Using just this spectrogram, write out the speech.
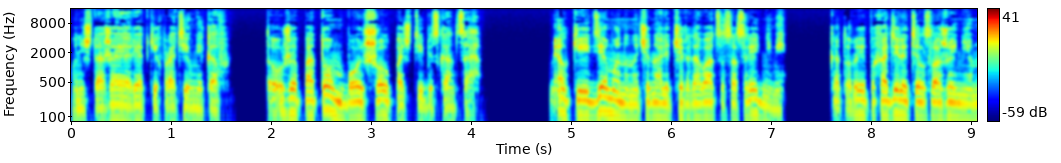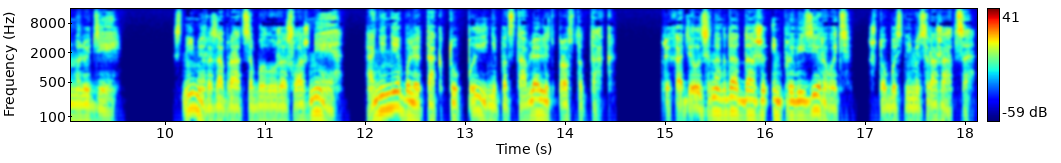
уничтожая редких противников, то уже потом бой шел почти без конца. Мелкие демоны начинали чередоваться со средними, которые походили телосложением на людей. С ними разобраться было уже сложнее, они не были так тупы и не подставлялись просто так. Приходилось иногда даже импровизировать, чтобы с ними сражаться.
